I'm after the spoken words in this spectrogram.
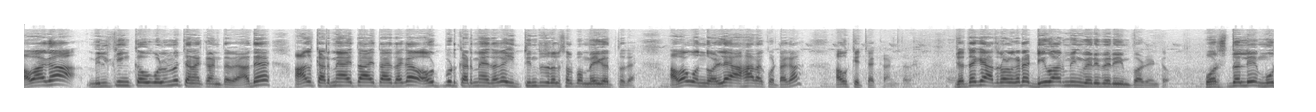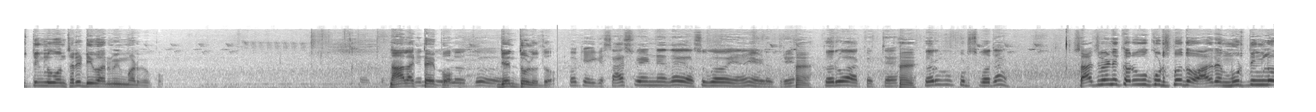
ಆವಾಗ ಮಿಲ್ಕಿಂಗ್ ಕೌಗಳನ್ನು ಚೆನ್ನಾಗಿ ಕಾಣ್ತವೆ. ಅದೇ ಹಾಲು ಕಡಿಮೆ ಆಯ್ತಾ ಆಯ್ತಾ ಇದ್ದಾಗ ಔಟ್ಪುಟ್ ಕಡಿಮೆ ಆದಾಗ ಇದು ತಿಂದಿದ್ರಲ್ಲಿ ಸ್ವಲ್ಪ ಮೈಗತ್ತದೆ. ಆವಾಗ ಒಂದು ಒಳ್ಳೆ ಆಹಾರ ಕೊಟ್ಟಾಗ ಅವು ಕೆಚ್ಚಾಗಿ ಕಾಣ್ತವೆ. ಜೊತೆಗೆ ಅದರೊಳಗಡೆ ಡಿವಾರ್ಮಿಂಗ್ ವೆರಿ ವೆರಿ ಇಂಪಾರ್ಟೆಂಟು ವರ್ಷದಲ್ಲಿ ಮೂರು ತಿಂಗಳಿಗೆ ಒಂದ್ಸರಿ ಡಿವಾರ್ಮಿಂಗ್ ಮಾಡಬೇಕು. ನಾಲ್ಕು ಟೈಪ್ ಜಂತುಳುದು ಓಕೆ ಈಗ ಸಾಸಿವೆ ಎಣ್ಣೆ ಹಸುಗೋ ಏನೋ ಹೇಳಿದ್ರಿ ಕರು ಹಾಕುತ್ತೆ. ಕರುಗೂ ಕುಡಿಸ್ಬೋದಾ? ಸಾಸಿವೆ ಎಣ್ಣೆ ಕರುಗೂ ಕುಡಿಸ್ಬೋದು ಆದರೆ ಮೂರು ತಿಂಗಳು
